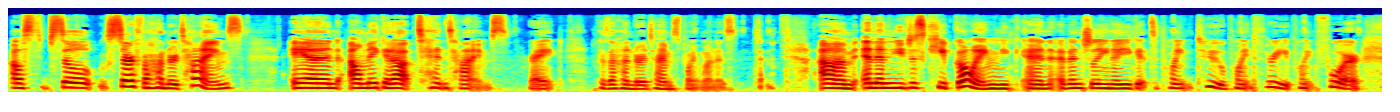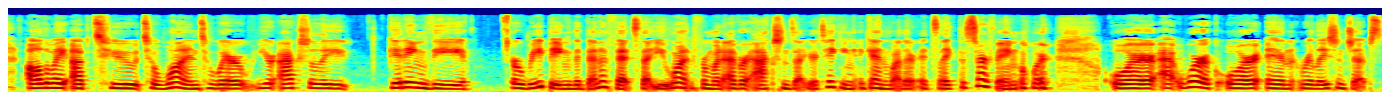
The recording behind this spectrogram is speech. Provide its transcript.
I'll still surf a hundred times and I'll make it up 10 times, right? Because 100 times 0.1 is 10. Um, and then you just keep going, and eventually, you know, you get to 0.2, 0.3, 0.4, all the way up to, to 1, to where you're actually getting the or reaping the benefits that you want from whatever actions that you're taking. Again whether it's like the surfing or or at work or in relationships.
